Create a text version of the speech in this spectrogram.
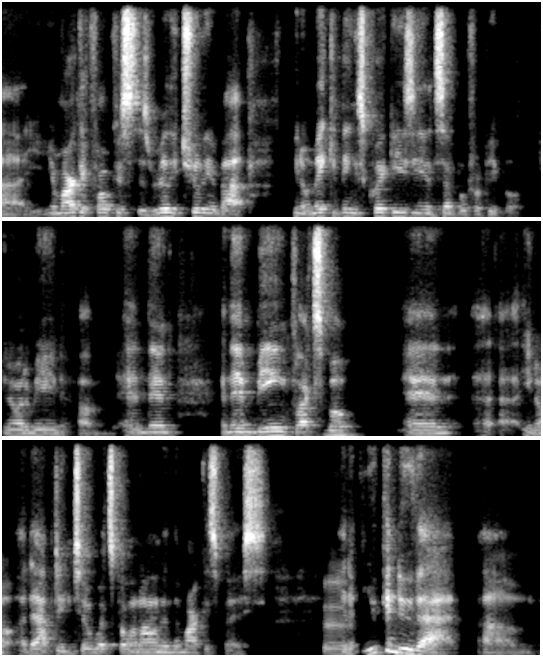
uh, your market focus is really truly about you know making things quick easy and simple for people. You know what i mean? Um, and then and then being flexible and uh, uh, you know adapting to what's going on in the market space. Mm. and if you can do that um,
